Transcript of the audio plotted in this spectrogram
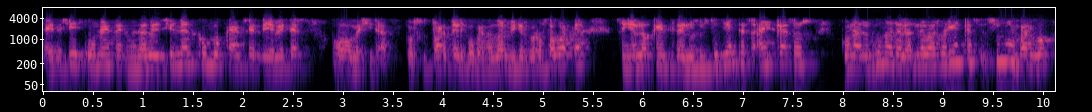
es decir, una enfermedad adicional como cáncer, diabetes o obesidad. Por su parte, el gobernador Miguel Barroso Huerta señaló que entre los estudiantes hay casos con algunas de las nuevas variantes, sin embargo,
